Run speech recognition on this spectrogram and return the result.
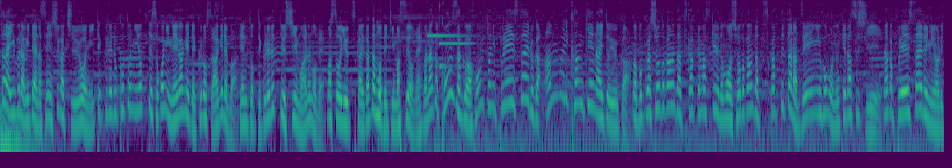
たらイブラみたいな選手が中央にいてくれることによってそこにめがけてクロス上げれば点取ってくれるっていうシーンもあるのでまあそういう使い方もできますよね。まあなんか今作は本当にプレイスタイルがあんまり関係ないというかまあ僕はショートカウンター使ってますけれどもショートカウンター使ってたら全員ほぼ抜け出すしなんかプレイスタイルによる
